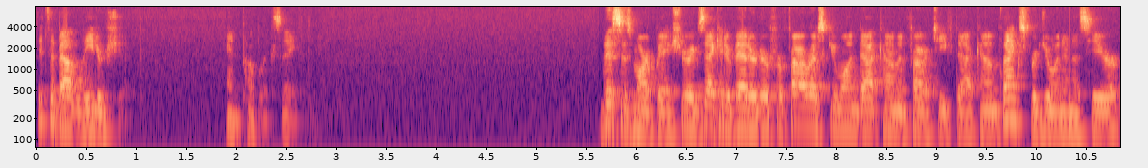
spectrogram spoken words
It's about leadership and public safety. This is Marc Bashoor, Executive Editor for FireRescue1.com and FireChief.com. Thanks for joining us here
